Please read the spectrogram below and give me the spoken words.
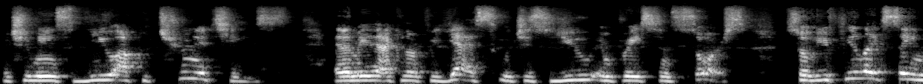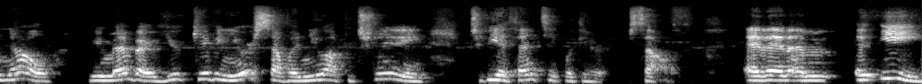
which means new opportunities and I made an acronym for yes, which is you embracing source. So if you feel like saying no, remember you're giving yourself a new opportunity to be authentic with yourself. And then um, E,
